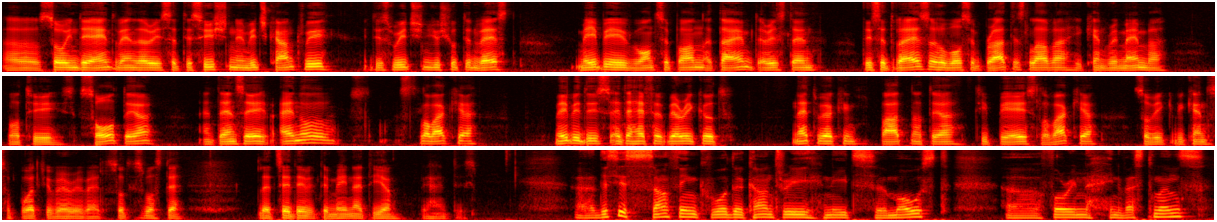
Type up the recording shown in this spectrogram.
Uh, so in the end, when there is a decision in which country in this region you should invest, maybe once upon a time there is then this advisor who was in Bratislava, he can remember what he saw there and then say, I know Slovakia, maybe this, and I have a very good networking partner there, TPA Slovakia, so we, we can support you very well. So this was the, let's say, the, the main idea behind this. Uh, this is something what the country needs uh, most, uh, foreign investments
